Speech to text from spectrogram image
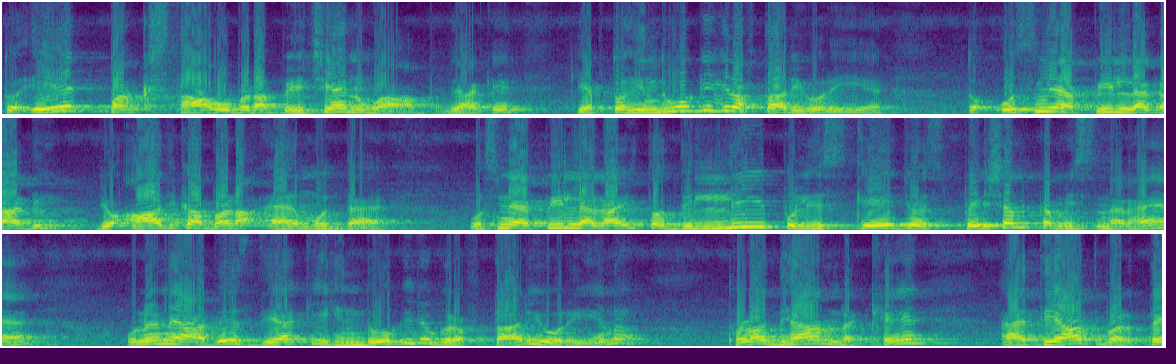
तो एक पक्ष था, वो बड़ा बेचैन हुआ आप जाके कि अब तो हिंदुओं की गिरफ्तारी हो रही है। तो उसने अपील लगा दी, जो आज का बड़ा अहम मुद्दा है। उसने अपील लगाई तो दिल्ली पुलिस के जो स्पेशल कमिश्नर हैं, उन्होंने आदेश दिया कि हिंदुओं की जो गिरफ्तारी हो रही है ना, थोड़ा ध्यान रखें, एहतियात बरते,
